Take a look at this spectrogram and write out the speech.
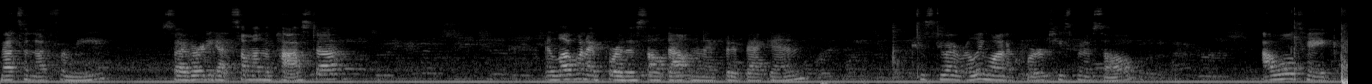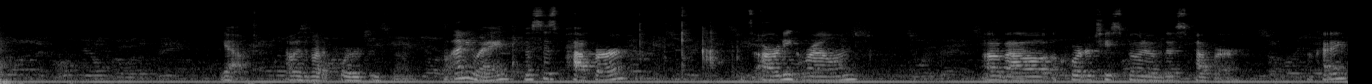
that's enough for me. So I've already got some on the pasta. I love when I pour the salt out and then I put it back in. Because do I really want a quarter teaspoon of salt? I will take, yeah, that was about a quarter teaspoon. Well, anyway, this is pepper. It's already ground. About a quarter teaspoon of this pepper, okay?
